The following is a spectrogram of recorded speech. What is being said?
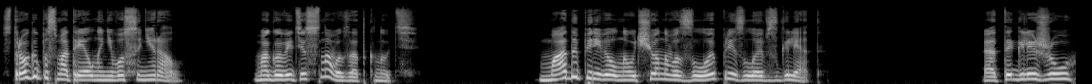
Строго посмотрел на него Санерал. Могу ведь и снова заткнуть. Мада перевел на ученого злой-призлой взгляд. «А ты, гляжу,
